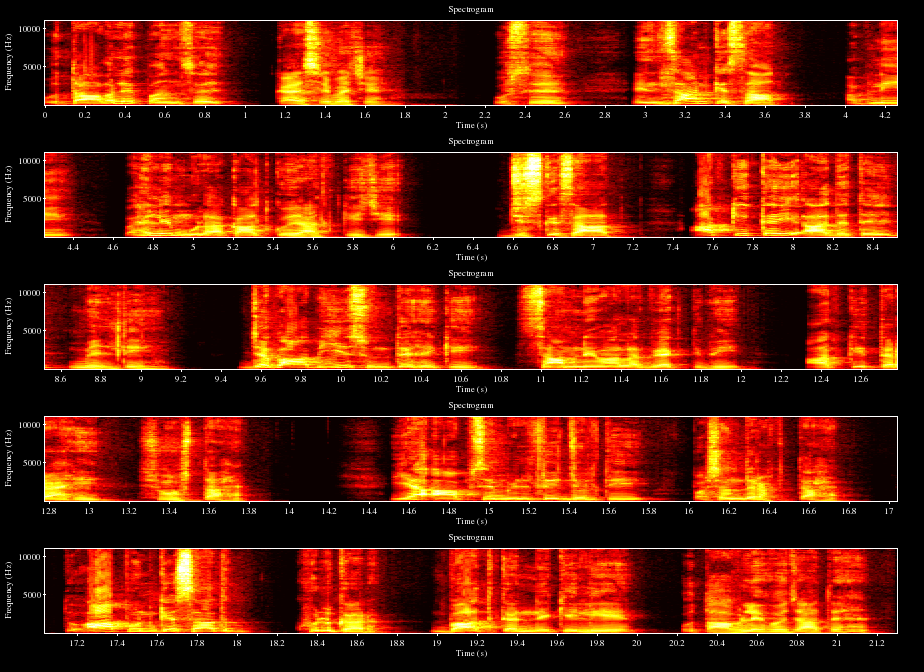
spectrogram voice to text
उतावलेपन से कैसे बचें? उस इंसान के साथ अपनी पहली मुलाकात को याद कीजिए, जिसके साथ आपकी कई आदतें मिलती हों। जब आप ये सुनते हैं कि सामने वाला व्यक्ति भी आपकी तरह ही सोचता है या आपसे मिलती जुलती पसंद रखता है तो आप उनके साथ खुलकर बात करने के लिए उतावले हो जाते हैं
